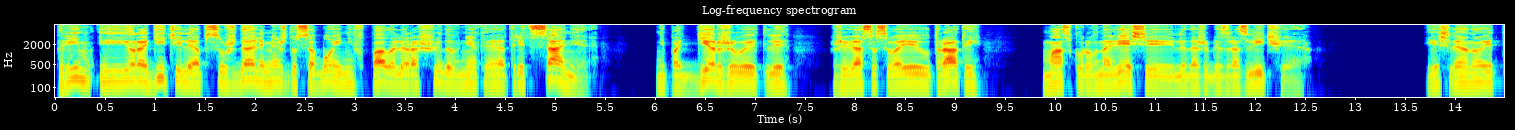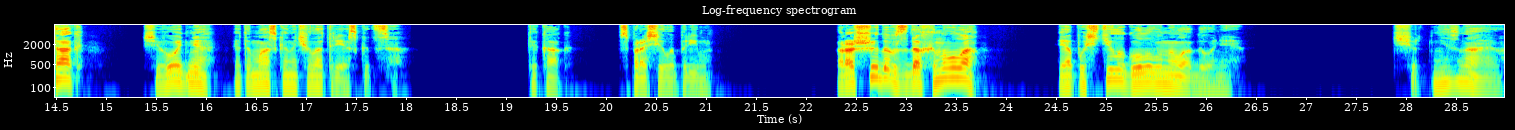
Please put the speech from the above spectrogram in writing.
Прим и ее родители обсуждали между собой, не впала ли Рашида в некое отрицание, не поддерживает ли, живя со своей утратой, маску равновесия или даже безразличия. Если оно и так, сегодня эта маска начала трескаться. «Ты как?» — спросила Прим. Рашида вздохнула и опустила голову на ладони. «Черт, не знаю.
